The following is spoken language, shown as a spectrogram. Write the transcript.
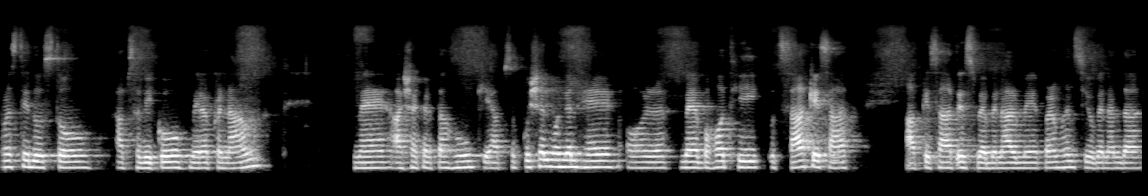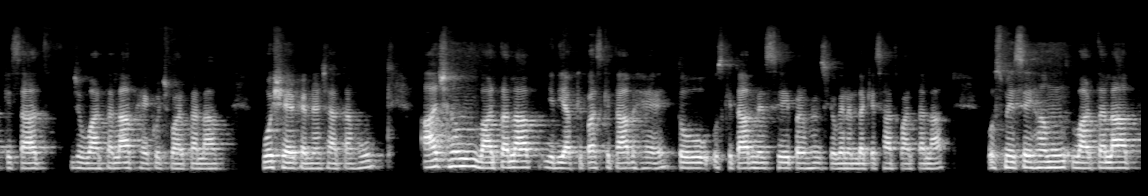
नमस्ते दोस्तों, आप सभी को मेरा प्रणाम। मैं आशा करता हूँ कि आप सब कुशल मंगल है और मैं बहुत ही उत्साह के साथ आपके साथ इस वेबिनार में परमहंस योगानंदा के साथ जो वार्तालाप है, कुछ वार्तालाप, वो शेयर करना चाहता हूँ। आज हम वार्तालाप, यदि आपके पास किताब है तो उस किताब में से परमहंस योगानंदा के साथ वार्तालाप। उसमें से हम वार्तालाप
